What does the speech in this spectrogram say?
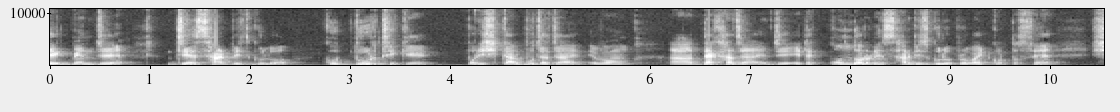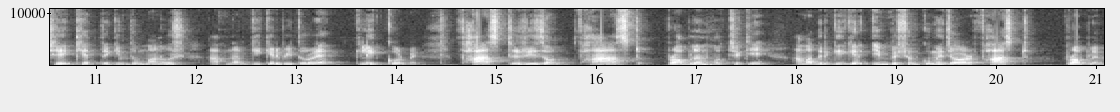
দেখবেন যে যে সার্ভিসগুলো খুব দূর থেকে পরিষ্কার বোঝা যায় এবং দেখা যায় যে এটা কোন ধরনের সার্ভিসগুলো প্রোভাইড করতেছে, সেই ক্ষেত্রে কিন্তু মানুষ আপনার গিকের ভিতরে ক্লিক করবে। ফার্স্ট রিজন ফার্স্ট প্রবলেম হচ্ছে কি, আমাদের গিকের ইমপ্রেশন কমে যাওয়ার ফার্স্ট প্রবলেম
